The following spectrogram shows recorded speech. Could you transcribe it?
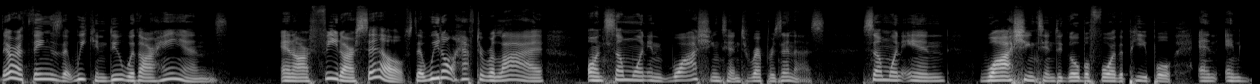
there are things that we can do with our hands and our feet ourselves that we don't have to rely on someone in Washington to represent us, someone in Washington to go before the people and and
